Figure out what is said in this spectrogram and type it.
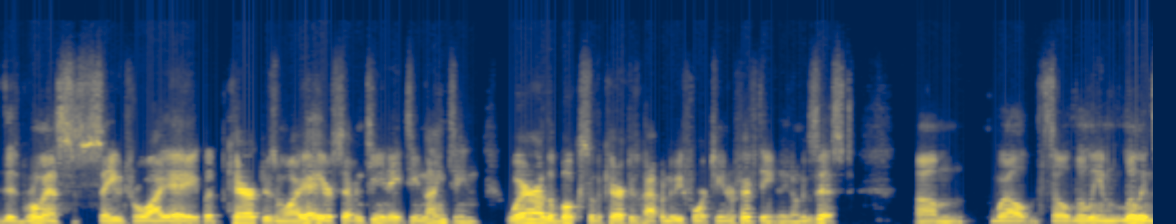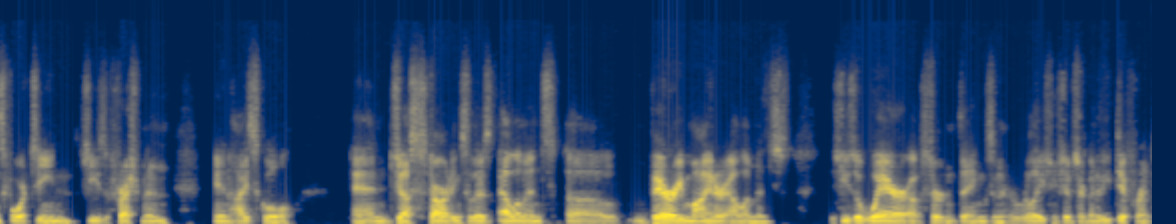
the romance is saved for YA, but characters in YA are 17, 18, 19. Where are the books of the characters who happen to be 14 or 15? They don't exist. Um, well, so Lillian Lillian's 14. She's a freshman in high school and just starting. So there's elements, uh, very minor elements. She's aware of certain things, and her relationships are going to be different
